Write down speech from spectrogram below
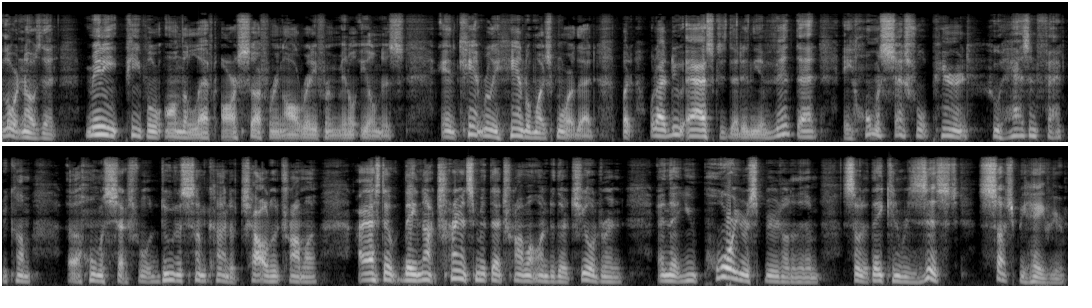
Lord knows that many people on the left are suffering already from mental illness and can't really handle much more of that. But what I do ask is that in the event that a homosexual parent who has in fact become a homosexual due to some kind of childhood trauma, I ask that they not transmit that trauma onto their children and that you pour your spirit onto them so that they can resist such behavior.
